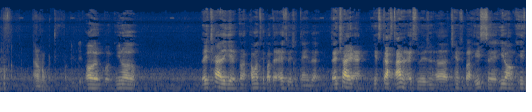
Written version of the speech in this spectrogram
I don't know what the fuck you did. Oh, but you know, they try to get. I want to talk about the X Division thing. That they try to get Scott Steiner X Division uh, championship, but he said he don't. He's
